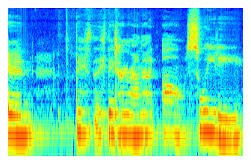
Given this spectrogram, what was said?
And they, they turn around, they're like, oh, sweetie,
